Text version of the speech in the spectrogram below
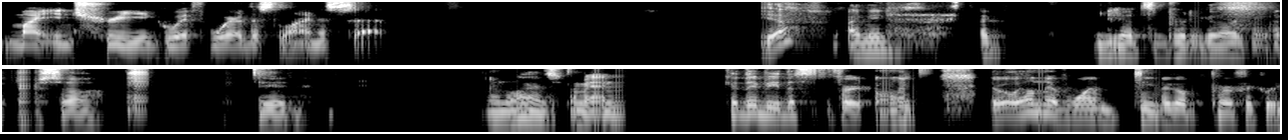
my intrigue with where this line is set. Yeah, I mean, I, you had some pretty good argument there. So, dude, and Lions. I mean, could they be this for only? We only have one team to go perfectly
